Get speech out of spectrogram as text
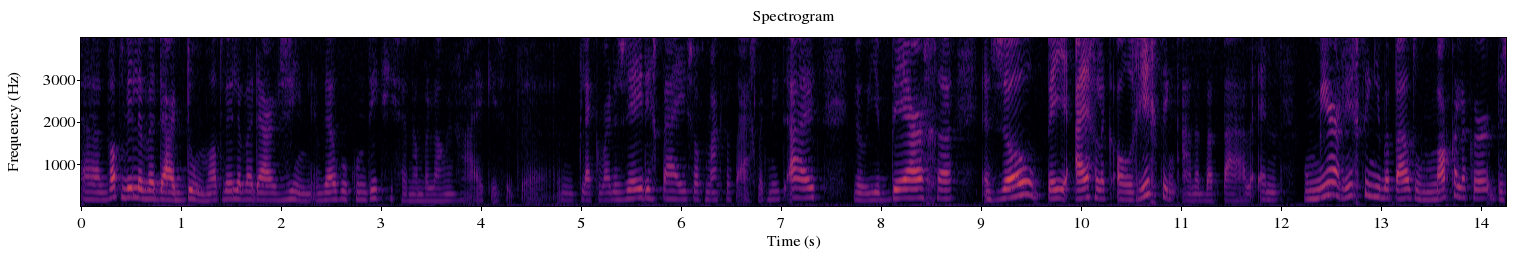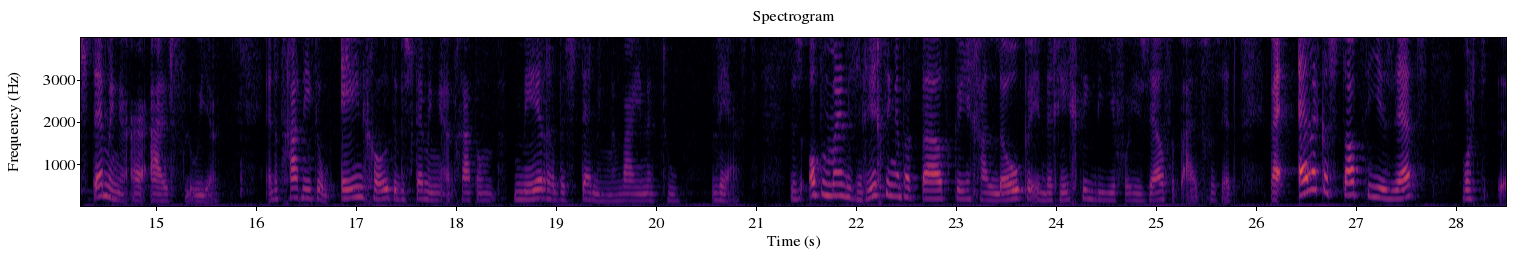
Uh, wat willen we daar doen? Wat willen we daar zien? En welke condities zijn dan belangrijk? Is het uh, een plek waar de zee dichtbij is of maakt dat eigenlijk niet uit? Wil je bergen? En zo ben je eigenlijk al richting aan het bepalen. En hoe meer richting je bepaalt, hoe makkelijker bestemmingen eruit vloeien. En het gaat niet om één grote bestemming, het gaat om meerdere bestemmingen waar je naartoe werkt. Dus op het moment dat je richting hebt bepaald, kun je gaan lopen in de richting die je voor jezelf hebt uitgezet. Bij elke stap die je zet, wordt, uh,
